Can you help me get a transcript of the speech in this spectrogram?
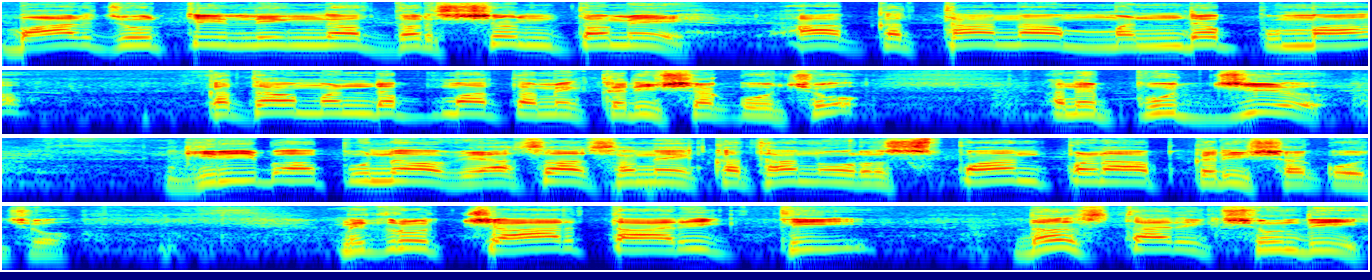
બાર જ્યોતિર્લિંગના દર્શન તમે આ કથાના મંડપમાં કથા મંડપમાં તમે કરી શકો છો અને પૂજ્ય ગિરિબાપુના વ્યાસાસને કથાનો રસપાન પણ આપ કરી શકો છો. મિત્રો, ચાર તારીખથી દસ તારીખ સુધી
